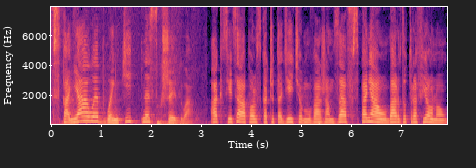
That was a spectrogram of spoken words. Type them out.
wspaniałe, błękitne skrzydła. Akcję Cała Polska czyta dzieciom uważam za wspaniałą, bardzo trafioną,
